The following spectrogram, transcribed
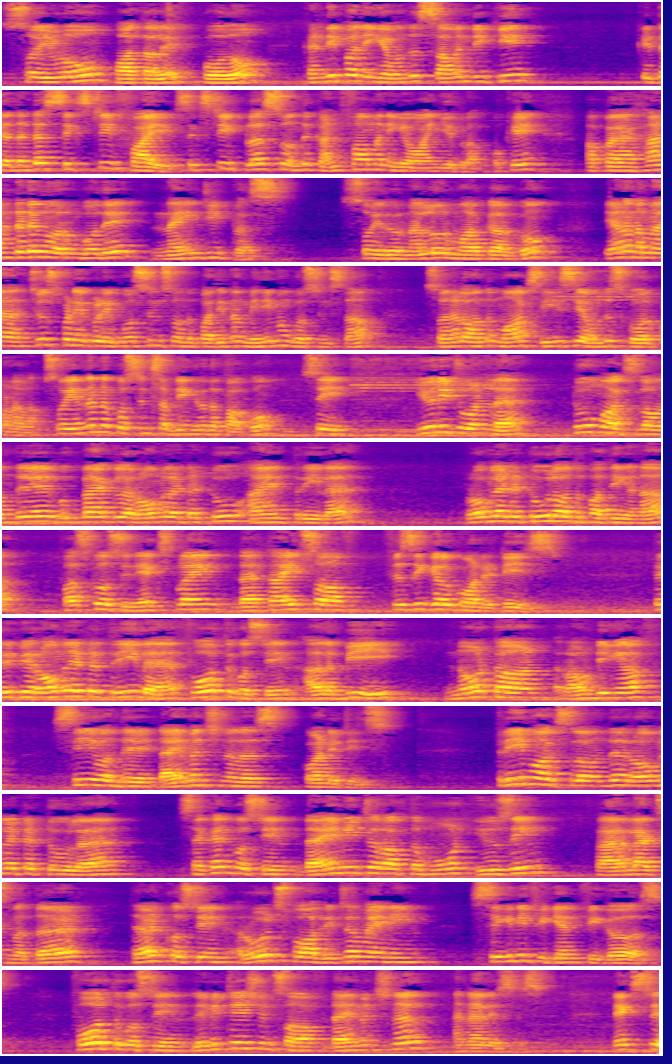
so இவ்வளவும் பார்த்தாலே போதும். கண்டிப்பா நீங்க வந்து செவன்டிக்கு கிட்டத்தட்ட சிக்ஸ்டி ஃபைவ் சிக்ஸ்டி பிளஸ் வந்து கன்ஃபார்மா நீங்க வாங்கிடலாம். ஓகே அப்ப ஹண்ட்ரட்னு வரும்போது நைன்டி பிளஸ் சோ இது ஒரு நல்ல ஒரு மார்க்கா இருக்கும். ஏன்னா நம்ம சூஸ் பண்ணிருக்கூடிய கொஸ்டின்ஸ் வந்து பாத்தீங்கன்னா மினிமம் கொஸ்டின்ஸ் தான். சோ அதனால வந்து மார்க்ஸ் ஈஸியா வந்து ஸ்கோர் பண்ணலாம். சோ என்னென்ன கொஸ்டின்ஸ் அப்படிங்கறத பார்ப்போம். சரி யூனிட் ஒன்ல டூ மார்க்ஸ்ல வந்து புக் பேக்ல ரோம் லெட்டர் டூ அண்ட் த்ரீல ரோம் லெட்டர் டூல வந்து பாத்தீங்கன்னா first question explain the types of physical quantities திருப்பி ரோம் லெட்டர் த்ரீல ஃபோர்த் கொஸ்டின் அதுல B note on rounding off C வந்து டைமென்ஷனலஸ் குவான்டிட்டிஸ் த்ரீ மார்க்ஸ்ல வந்து ரோம் லெட்டர் டூல second question diameter of the moon using parallax method third question rules for determining significant figures fourth question limitations of dimensional analysis next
